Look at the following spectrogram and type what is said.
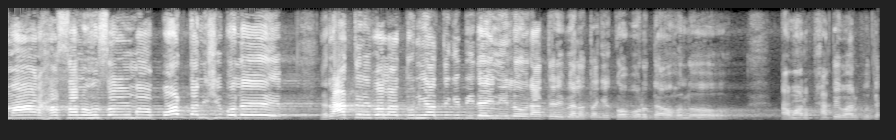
আমার হাসান হোসেনের মা পর্দানিশি বলে রাতের বেলা দুনিয়া থেকে বিদায় নিল, রাতের বেলা তাকে কবর দেওয়া হলো। আমার ফাতেমার প্রতি,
